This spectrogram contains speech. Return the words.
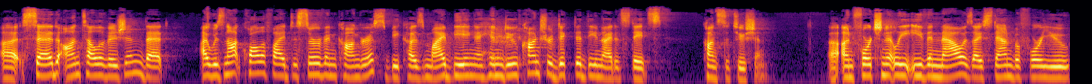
uh, said on television that I was not qualified to serve in Congress because my being a Hindu contradicted the United States Constitution. Uh, unfortunately, even now, as I stand before you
